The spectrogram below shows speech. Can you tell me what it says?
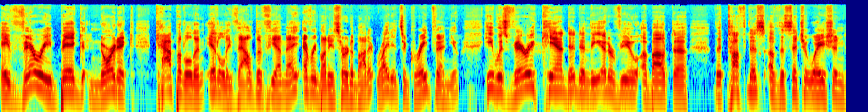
a very big Nordic capital in Italy, Val di Fiemme. Everybody's heard about it, right? It's a great venue. He was very candid in the interview about uh, the toughness of the situation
